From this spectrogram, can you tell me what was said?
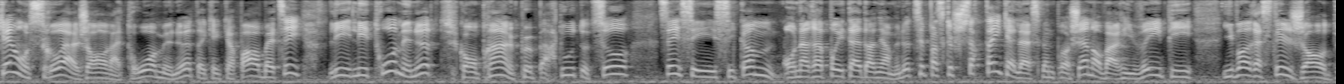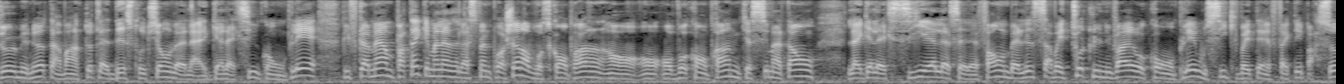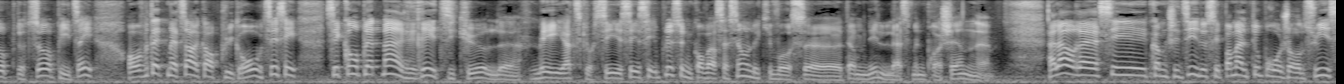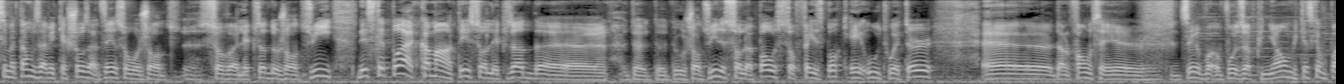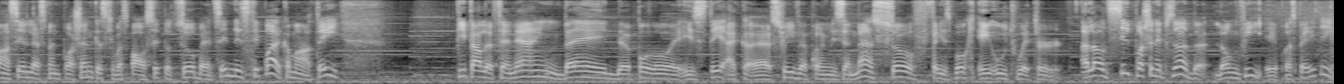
Quand on sera à genre à 3 minutes quelque part, ben tu sais, les, les 3 minutes qu'on prend un peu partout, tout ça, c'est comme. On n'aurait pas été à la dernière minute. Parce que je suis certain qu'à la semaine prochaine, on va arriver. Puis il va rester genre 2 minutes avant toute la destruction de la galaxie au complet. Puis finalement, peut-être que la, semaine prochaine, on va se comprendre, on, va comprendre que si maintenant la galaxie, elle, elle s'effondre, ben là, ça va être tout l'univers au complet aussi qui va être infecté par ça, puis tout ça. Puis tu sais, on va peut-être mettre ça encore plus gros. Tu sais, c'est complètement ridicule. Mais en tout cas, c'est plus une conversation qui va se terminer la semaine prochaine. Alors, euh, c'est comme j'ai dit, c'est pas mal tout pour aujourd'hui. Si maintenant vous avez quelque chose à dire sur, sur l'épisode d'aujourd'hui, n'hésitez pas à commenter sur l'épisode d'aujourd'hui, sur le post sur Facebook et ou Twitter. Euh, dans le fond, c'est dire vos, opinions. Qu'est-ce que vous pensez de la semaine prochaine? Qu'est-ce qui va se passer? Tout ça? Ben, n'hésitez pas à commenter. Puis par le fait même, ben, ne pas hésiter à, suivre le premier visionnement sur Facebook et ou Twitter. Alors d'ici le prochain épisode, longue vie et prospérité.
